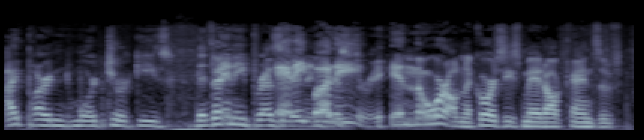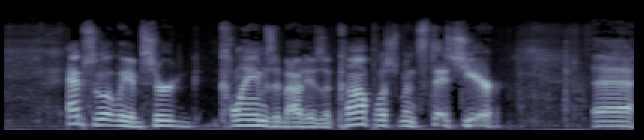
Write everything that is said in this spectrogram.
I pardoned more turkeys than any president in Anybody history. in the world. And, of course, he's made all kinds of absolutely absurd claims about his accomplishments this year. Uh,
